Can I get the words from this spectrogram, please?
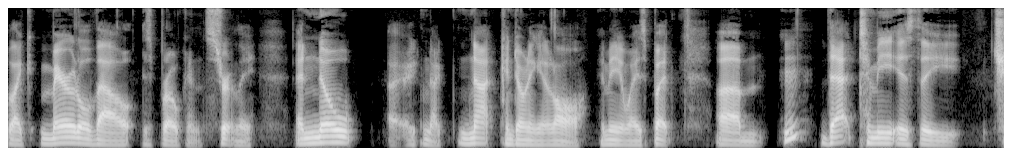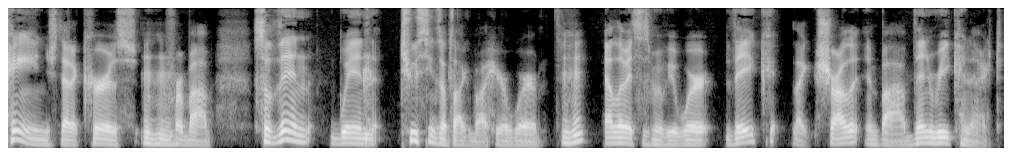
like marital vow is broken, certainly. And no uh, not, not condoning it at all in many ways, but um Hmm? that to me is the change that occurs Mhm. for Bob. So then when two scenes I'll talk about here where Mhm. elevates this movie where they like Charlotte and Bob then reconnect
